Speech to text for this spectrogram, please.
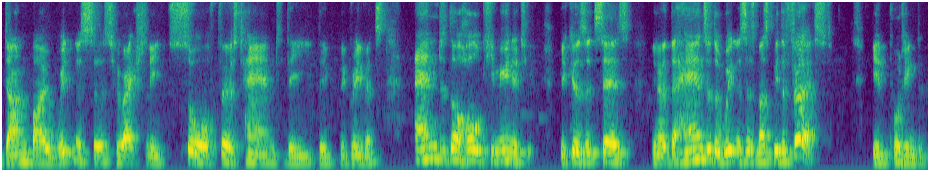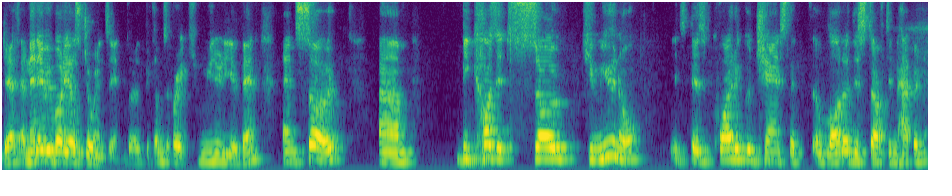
done by witnesses who actually saw firsthand the, the, the grievance and the whole community, because it says, you know, the hands of the witnesses must be the first in putting to death, and then everybody else joins in. So it becomes a very community event. And so, um, because it's so communal, it's, there's quite a good chance that a lot of this stuff didn't happen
